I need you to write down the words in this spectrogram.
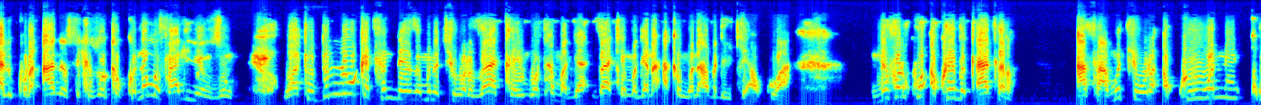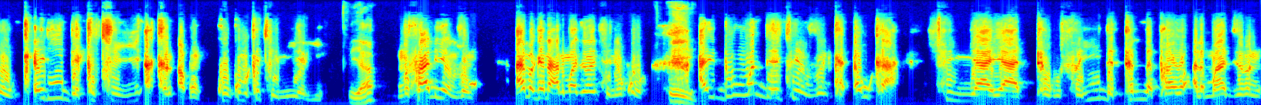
alkur'anin suka zo ka kula misali yanzu wato duk lokacin da ya zama na cewar za ka yi wata za ka yi magana akan wani abu da yake aukuwa na farko akwai buƙatar a samu cewar akwai wani ƙoƙari da kake yi akan abun ko kuma kake niyyar yi. Misali yanzu ai magana almajiranci ne ko? Ai duk wanda yake yanzu ka ɗauka shin yaya tausayi da tallafawa almajirin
